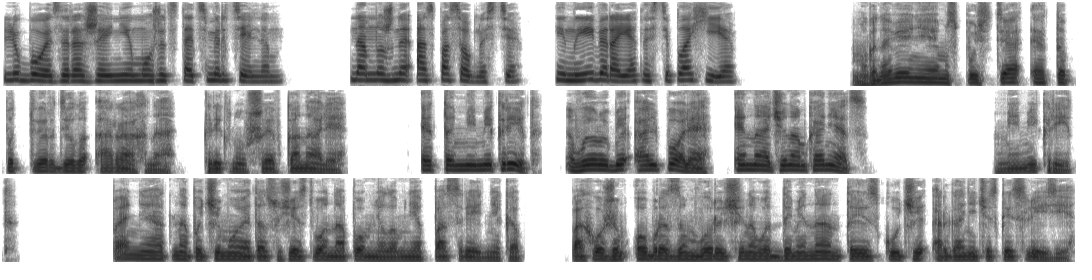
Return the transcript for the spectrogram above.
Любое заражение может стать смертельным. Нам нужны А-способности. Иные вероятности плохие. Мгновением спустя это подтвердила Арахна, крикнувшая в канале. «Это мимикрит! Выруби Альполе, иначе нам конец!» Мимикрит. Понятно, почему это существо напомнило мне посредника, похожим образом выращенного доминанта из кучи органической слизи.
